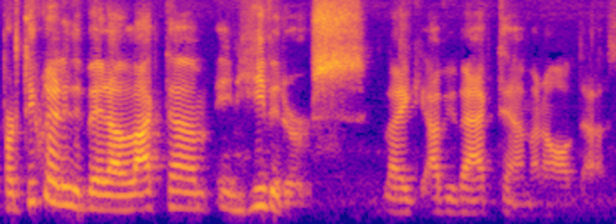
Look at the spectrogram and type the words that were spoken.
particularly the beta lactam inhibitors like avibactam and all that.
